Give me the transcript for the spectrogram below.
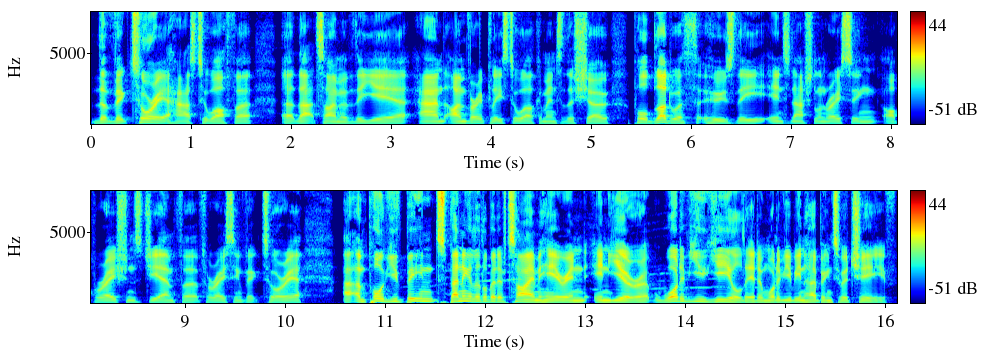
that Victoria has to offer at that time of the year. And I'm very pleased to welcome into the show Paul Bloodworth, who's the International and Racing Operations GM for, for Racing Victoria. Uh, and Paul, you've been spending a little bit of time here in, in Europe. What have you yielded and what have you been hoping to achieve?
